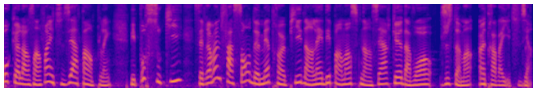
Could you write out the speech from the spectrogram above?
pour que leurs enfants étudient à temps plein. Mais pour Suki, c'est vraiment une façon de mettre un pied dans l'indépendance financière que d'avoir justement un travail étudiant.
